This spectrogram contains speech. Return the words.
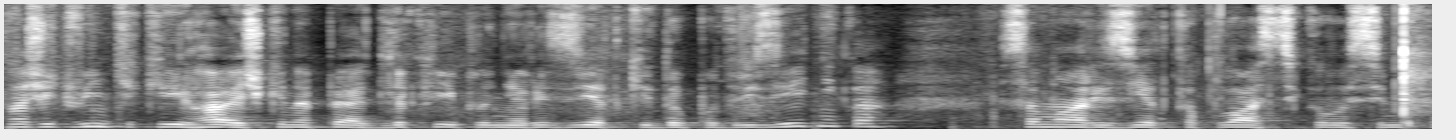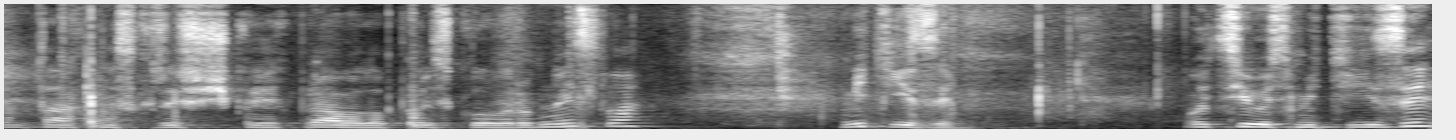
значить, винтики і гаєчки на 5 для кріплення розетки до подрозетника. Сама розетка пластикова, сімиконтактна з кришечкою, як правило, польського виробництва. Мітізи. Оці ось мітізи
